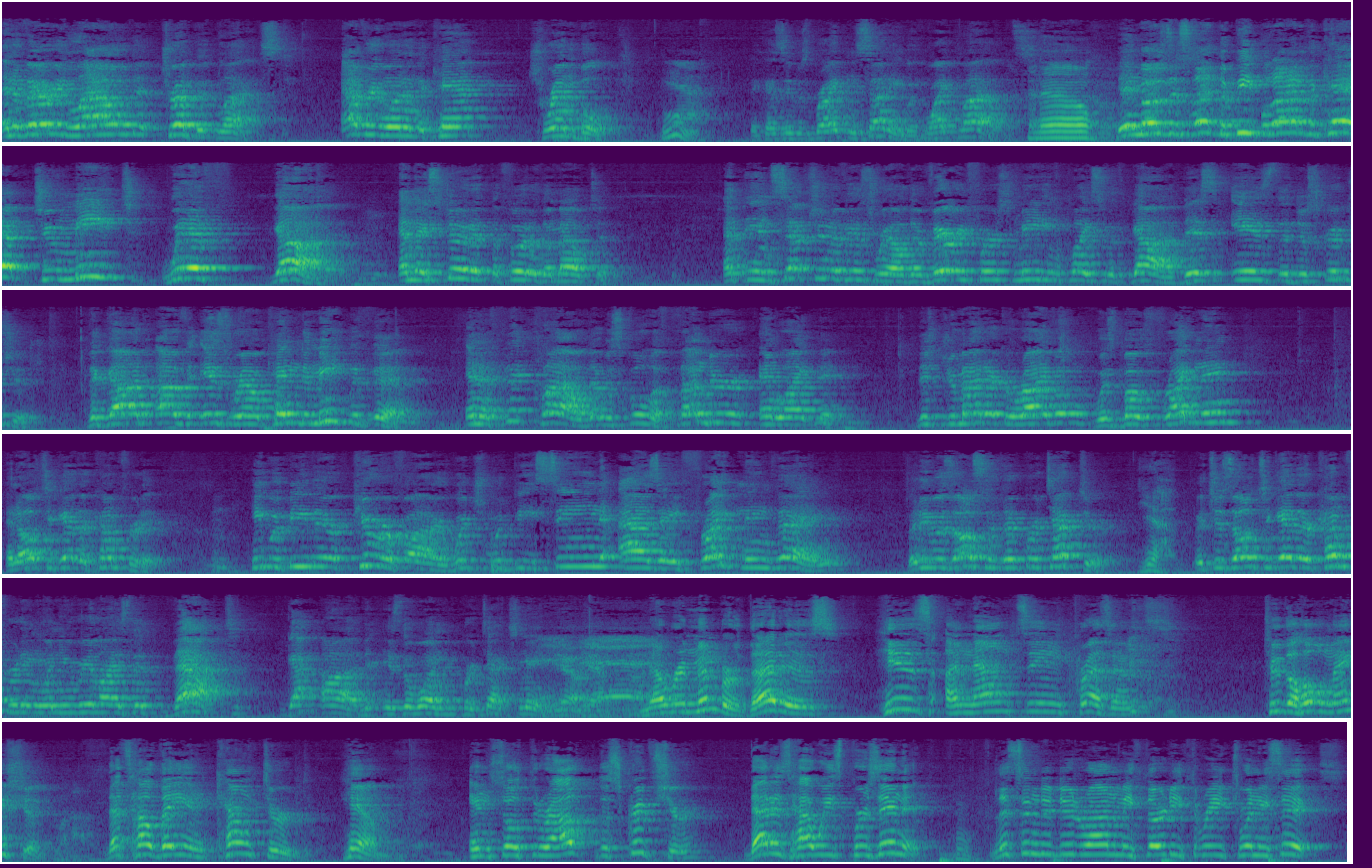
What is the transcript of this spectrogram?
and a very loud trumpet blast. Everyone in the camp trembled Yeah. because it was bright and sunny with white clouds. No. Then Moses led the people out of the camp to meet with God. And they stood at the foot of the mountain. At the inception of Israel, their very first meeting place with God, this is the description. The God of Israel came to meet with them in a thick cloud that was full of thunder and lightning. This dramatic arrival was both frightening and altogether comforting. He would be their purifier, which would be seen as a frightening thing, but he was also their protector, Yeah. which is altogether comforting when you realize that that God is the one who protects me. Now remember, that is his announcing presence to the whole nation. That's how they encountered him. And so throughout the scripture, that is how he's presented. Listen to Deuteronomy 33 26.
